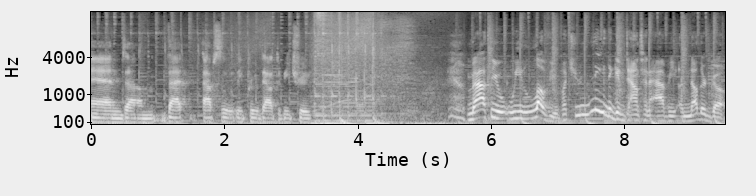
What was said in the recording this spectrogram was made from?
and um, that absolutely proved out to be true. Matthew, we love you, but you need to give Downton Abbey another go.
